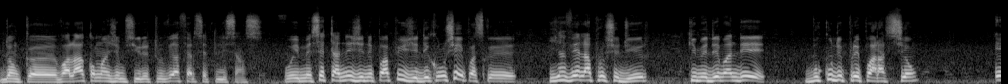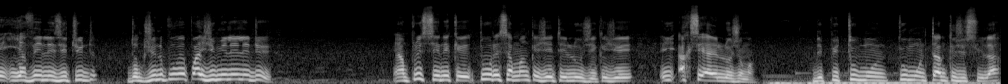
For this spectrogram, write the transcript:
Donc euh, voilà comment je me suis retrouvé à faire cette licence. Oui, mais cette année, je n'ai pas pu, j'ai décroché parce qu'il y avait la procédure qui me demandait beaucoup de préparation et il y avait les études. Donc je ne pouvais pas jumeler les deux. Et en plus, ce n'est que tout récemment que j'ai été logé, que j'ai eu accès à un logement. Depuis tout mon, tout mon temps que je suis là,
